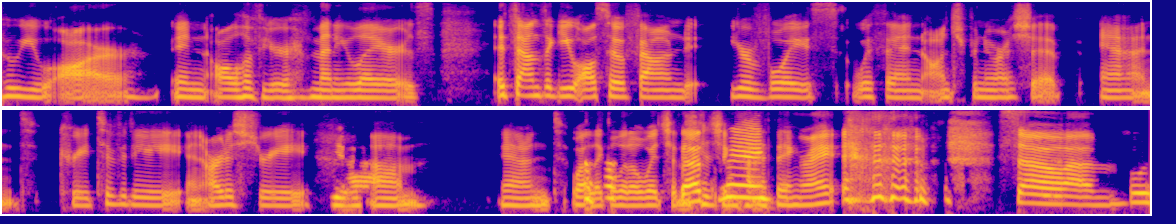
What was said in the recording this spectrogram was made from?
who you are in all of your many layers it sounds like you also found your voice within entrepreneurship and creativity and artistry. Yeah. Um, and what like a little witch in the kitchen me. kind of thing, right? so um for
